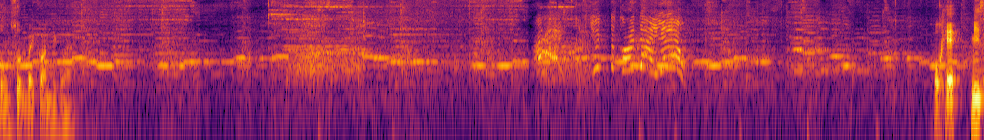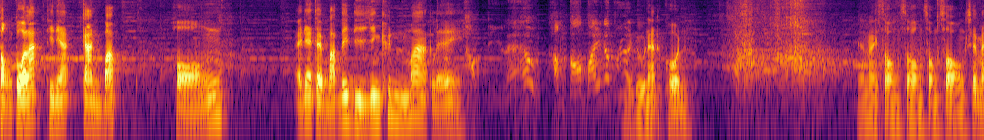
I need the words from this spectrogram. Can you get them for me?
สูงสุดไว้ก่อนดีกว่า เค มี 2 ตัวละ ทีเนี้ยการบัฟของไอเนี้ยจะบัฟได้ดียิ่งขึ้นมากเลยทำดีแล้วทำต่อไปนะเพื่อนเดี๋ยวดูนะทุกคน อย่างน้อยสองสองสองสองใช่ไหม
